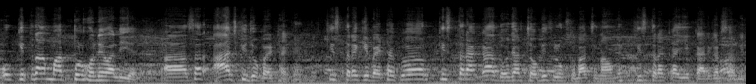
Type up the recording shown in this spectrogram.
वो कितना महत्वपूर्ण होने वाली है। आ, सर आज की जो बैठक है किस तरह की बैठक हुआ और किस तरह का 2024 लोकसभा चुनाव में किस तरह का ये कार्यकर साबित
